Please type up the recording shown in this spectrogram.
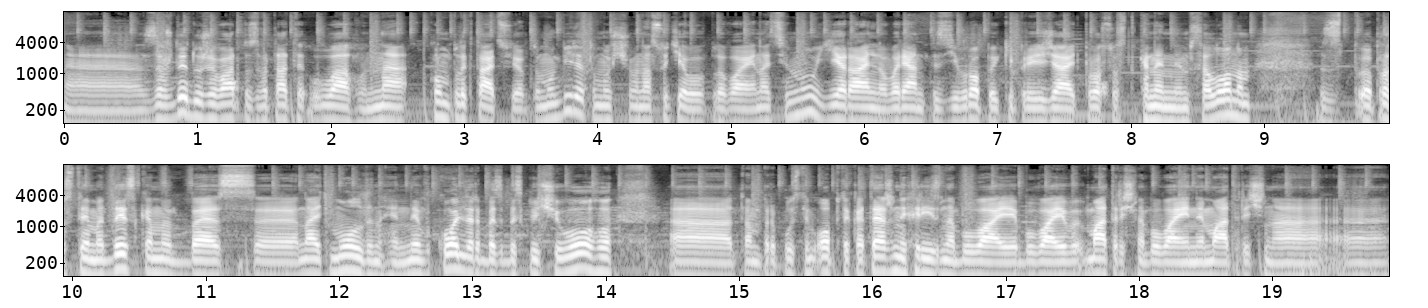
Е, Завжди дуже варто звертати увагу на комплектацію автомобіля, тому що вона суттєво впливає на ціну. Є реально варіанти з Європи, які приїжджають просто з тканинним салоном, з простими дисками, без е, навіть молдинги, не в колір, без безключового. Там, припустимо, оптика теж в них різна буває. Буває матрична, буває не матрична. Е,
